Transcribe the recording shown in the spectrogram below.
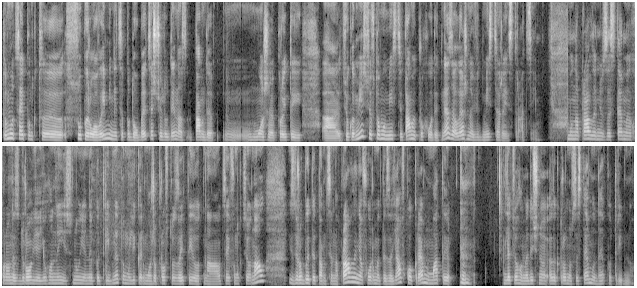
тому цей пункт е, суперовий. Мені це подобається, що людина там, де може пройти цю комісію, в тому місці там і проходить, незалежно від місця реєстрації. Тому направленню системи охорони здоров'я його не існує, не потрібне, тому лікар може просто зайти от на цей функціонал і зробити там це направлення, оформити заявку, окремо мати для цього медичну електронну систему не потрібно.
